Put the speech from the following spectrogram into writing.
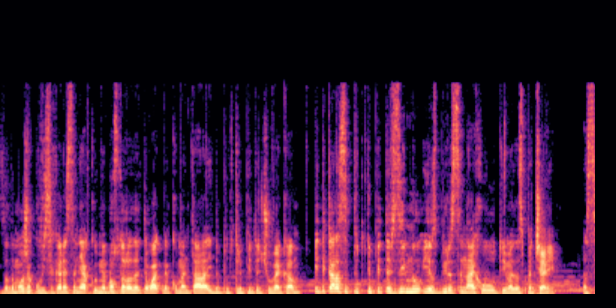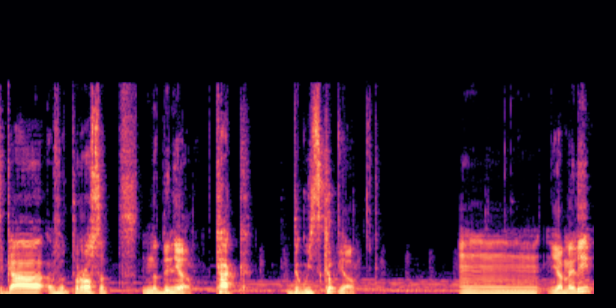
За да може, ако ви се хареса някой име, просто да дадете лайк на коментара и да подкрепите човека. И така да се подкрепите взаимно и разбира се най-хубавото име да спечели. А сега въпросът на деня. Как да го изкъпя? Ммм, имаме ли?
